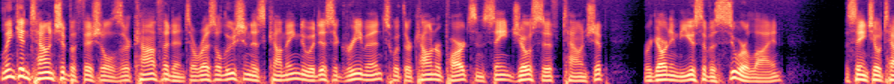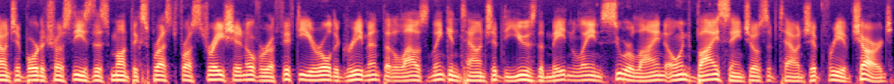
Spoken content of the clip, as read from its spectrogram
Lincoln Township officials are confident a resolution is coming to a disagreement with their counterparts in St. Joseph Township regarding the use of a sewer line. The St. Joe Township Board of Trustees this month expressed frustration over a 50 year old agreement that allows Lincoln Township to use the Maiden Lane sewer line owned by St. Joseph Township free of charge.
